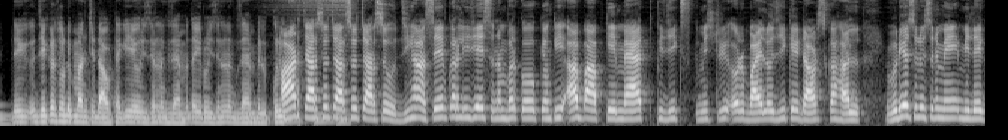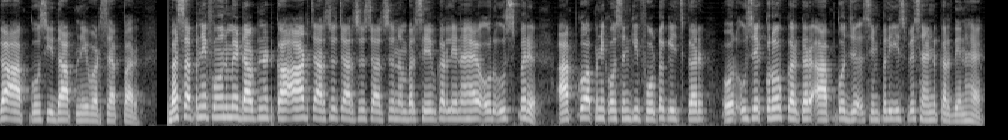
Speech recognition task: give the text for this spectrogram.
ਜੇ- ਜੇਕਰ ਤੁਹਾਡੇ ਮਨ 'ਚ ਡਾਊਟ ਹੈ ਕਿ ਇਹ ਓਰੀਜਨਲ एग्जाम है तो ये ओरिजिनल एग्जाम बिल्कुल आठ चार सौ चार सौ चार सौ जी हाँ सेव कर लीजिए इस नंबर को क्योंकि अब आपके मैथ फिजिक्स केमिस्ट्री और बायोलॉजी के डाउट्स का हल वीडियो सोल्यूशन में मिलेगा आपको सीधा अपने व्हाट्सएप पर बस अपने फ़ोन में डाउट नेट का आठ, चार सौ चार सौ चार सौ नंबर सेव कर लेना है और उस पर आपको अपने क्वेश्चन की फ़ोटो खींचकर और उसे क्रॉप कर कर आपको सिंपली इस पर सेंड कर देना है।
